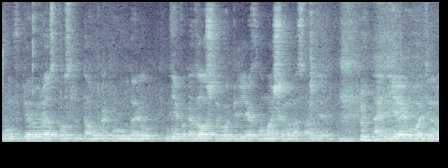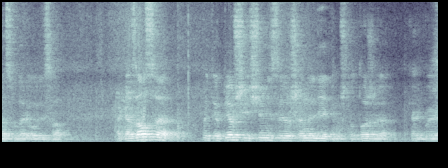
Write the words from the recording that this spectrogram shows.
ну, в первый раз после того, как его ударил. Мне показалось, что его переехала машина на самом деле, а не я его один раз ударил в лицо. Оказался потерпевший еще несовершеннолетним, что тоже как бы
